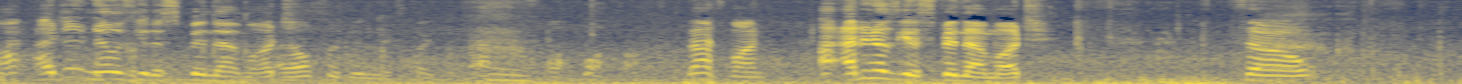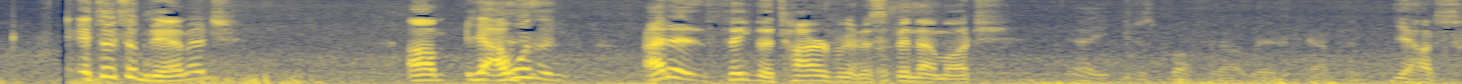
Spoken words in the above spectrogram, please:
I, I didn't know it was gonna spin that much. I also didn't expect the to fall off. That's fun. I, I didn't know it was gonna spin that much. So it took some damage. Um, yeah, I wasn't. I didn't think the tires were gonna spin that much. Yeah, you can just buff it out later, Captain. Yeah, I'll just,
